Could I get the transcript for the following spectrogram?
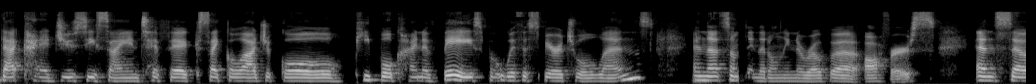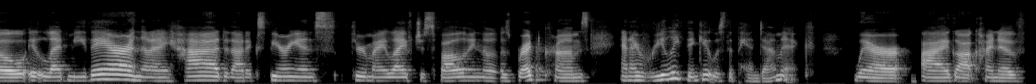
that kind of juicy scientific psychological people kind of base but with a spiritual lens and mm. that's something that only naropa offers And so it led me there. And then I had that experience through my life, just following those breadcrumbs. And I really think it was the pandemic where I got kind of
